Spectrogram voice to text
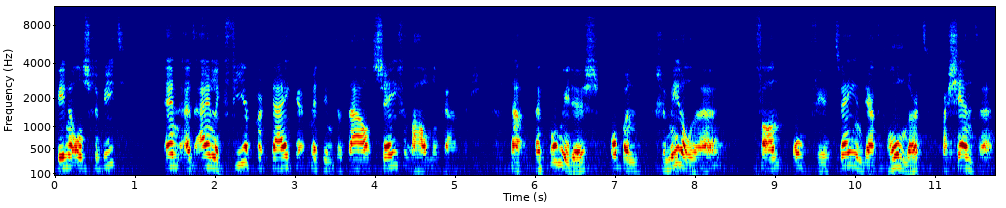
binnen ons gebied. En uiteindelijk vier praktijken met in totaal zeven behandelkamers. Nou, dan kom je dus op een gemiddelde van ongeveer 3200 patiënten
